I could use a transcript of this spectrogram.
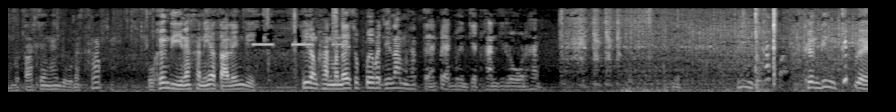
ผมสตาร์ทเครื่องให้ดูนะครับโอ้เครื่องดีนะคันนี้อัตราเร่งดี ที่สำคัญมันได้ซุปเปอร์แพลตินัมครับแสนแปดหมื่นเจ็ดพันกิโลนะครับนี่นิ่งครับเครื่องนิ่งจิ๊บเลย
